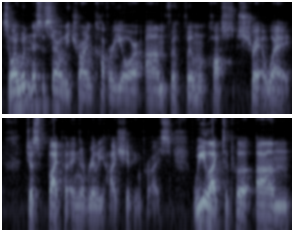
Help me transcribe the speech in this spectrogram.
So I wouldn't necessarily try and cover your um, fulfillment costs straight away just by putting a really high shipping price. We like to put um,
